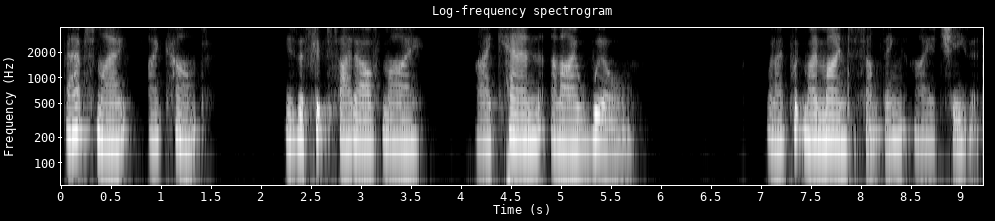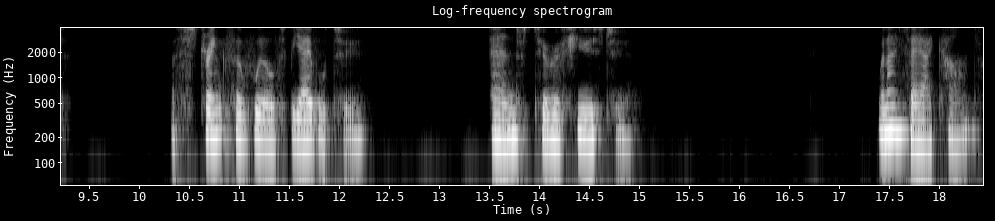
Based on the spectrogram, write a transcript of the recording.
Perhaps my I can't is the flip side of my I can and I will. When I put my mind to something, I achieve it. A strength of will to be able to and to refuse to. When I say I can't,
